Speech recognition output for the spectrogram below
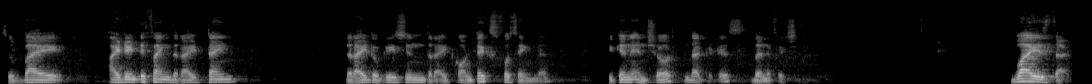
So, by identifying the right time, the right occasion, the right context for saying that, you can ensure that it is beneficial. Why is that?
